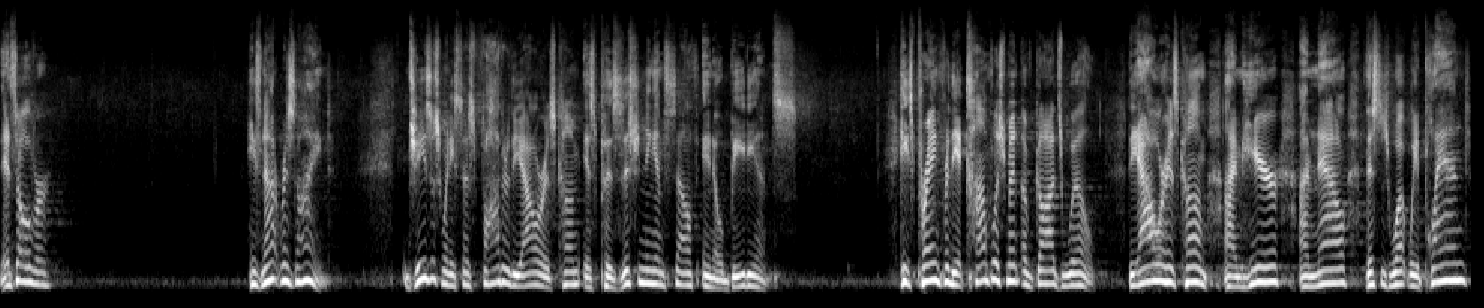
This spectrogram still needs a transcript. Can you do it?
It's over. He's not resigned. Jesus, when he says, Father, the hour has come, is positioning himself in obedience. He's praying for the accomplishment of God's will. The hour has come. I'm here. I'm now. This is what we planned.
